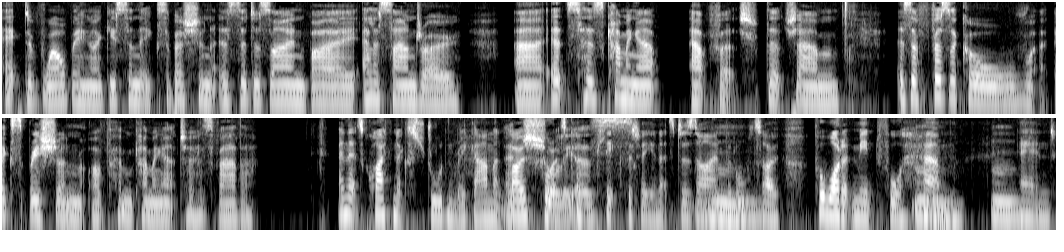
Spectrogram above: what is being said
act of well-being, I guess, in the exhibition is the design by Alessandro. Uh, it's his coming out outfit that um, is a physical expression of him coming out to his father. And that's quite an extraordinary garment, It both for its surely is. complexity and its design, but also for what it meant for him. And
